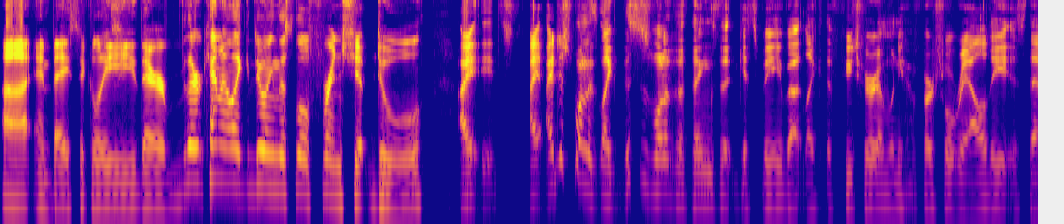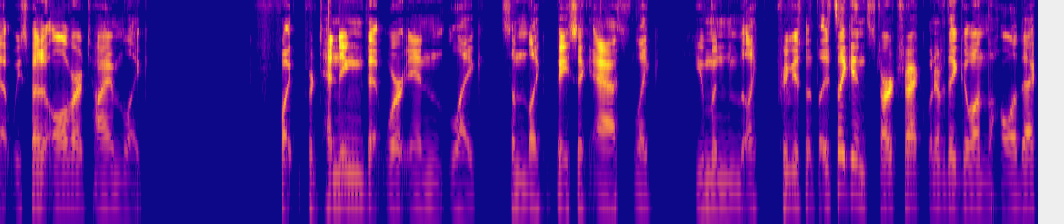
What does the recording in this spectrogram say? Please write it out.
uh, and basically they're they're kind of like doing this little friendship duel. I it's I, I just want to like this is one of the things that gets me about like the future and when you have virtual reality is that we spend all of our time like fight, pretending that we're in like some like basic ass like human like previous it's like in Star Trek whenever they go on the holodeck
